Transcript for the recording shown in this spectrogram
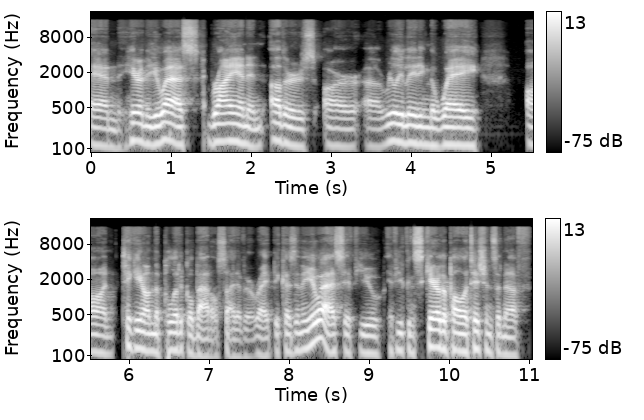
And here in the US, Ryan and others are uh, really leading the way on taking on the political battle side of it, right? Because in the US, if you if you can scare the politicians enough,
